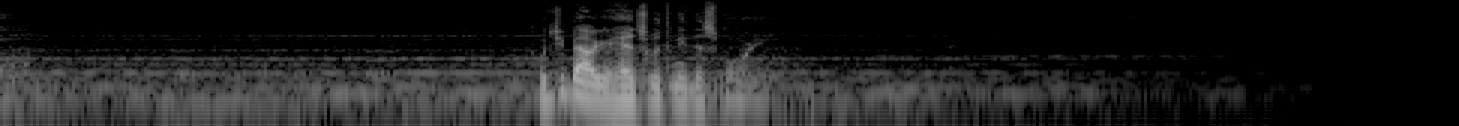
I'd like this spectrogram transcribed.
Would you bow your heads with me this morning?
